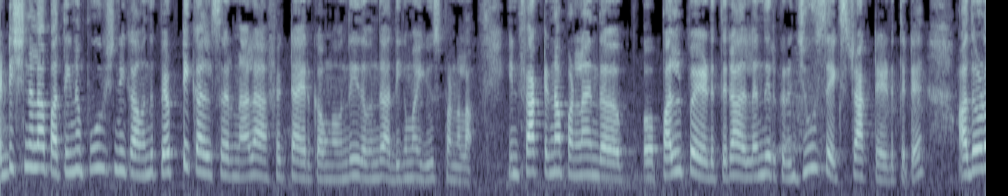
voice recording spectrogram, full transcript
அடிஷ்னலாக பார்த்தீங்கன்னா பூஷணிக்காய் வந்து பெப்டிக் அல்சர்னால அஃபெக்ட் ஆயிருக்கவங்க வந்து இதை வந்து அதிகமாக யூஸ் பண்ணலாம். இன்ஃபேக்ட் என்ன பண்ணலாம்? இந்த பல்ப்பை எடுத்துட்டு அதுலேருந்து இருக்கிற ஜூஸ் எக்ஸ்ட்ராக்ட் எடுத்துகிட்டு அதோட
